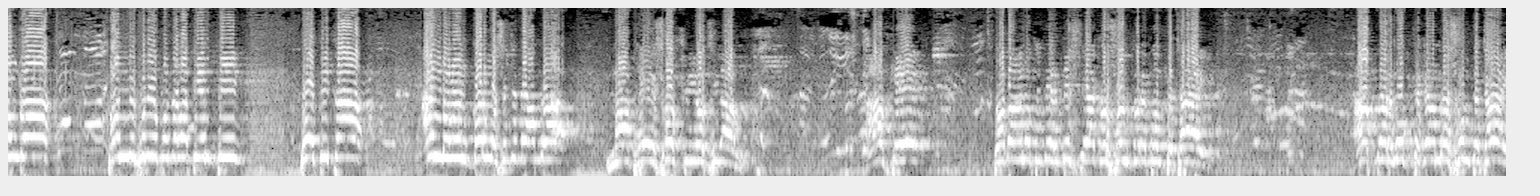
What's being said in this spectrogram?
আমরা কর্ণফুলি উপজেলা বিএনপি প্রতিটা আন্দোলন কর্মসূচিতে আমরা মাঠে সক্রিয় ছিলাম। আজকে অতিথির দৃষ্টি আকর্ষণ করে বলতে চাই। আপনার মুখ থেকে আমরা শুনতে চাই।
